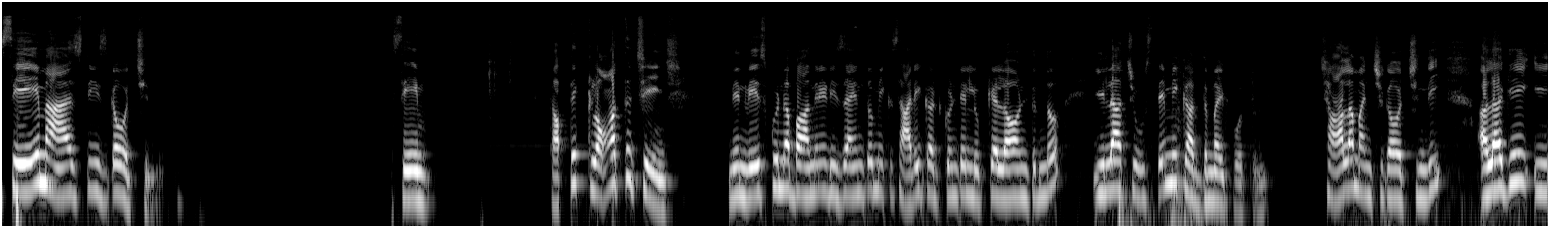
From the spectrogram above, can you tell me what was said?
Same as టీస్గా వచ్చింది. సేమ్. కాకపోతే క్లాత్ చేంజ్. నేను వేసుకున్న బాందిని డిజైన్తో మీకు శారీ కట్టుకుంటే లుక్ ఎలా ఉంటుందో ఇలా చూస్తే మీకు అర్థమైపోతుంది. చాలా మంచిగా వచ్చింది. అలాగే ఈ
